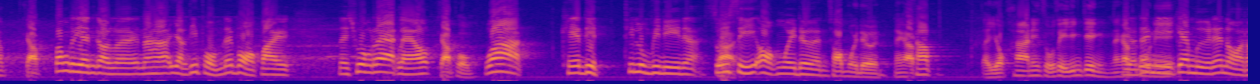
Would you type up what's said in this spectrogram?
ครับ ครับ ต้องเรียนก่อนเลยนะฮะ อย่างที่ผมได้บอกไปในช่วงแรกแล้ว ครับผม ว่าเครดิตที่ลุมพินีเนี่ยสูสีออกมวยเดิน ชอบมวยเดินนะครับ ครับ แต่ยก 5 นี่สูสีจริง ๆ นะครับเดี๋ยวได้คู่มีนี้แก้มือแน่นอน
